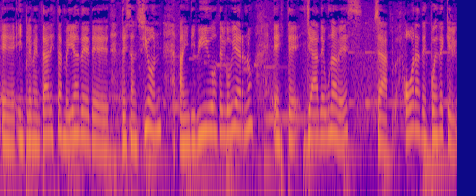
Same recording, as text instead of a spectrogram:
eh, implementar estas medidas de, de, de sanción a individuos del gobierno, este, ya de una vez, o sea, horas después de que el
